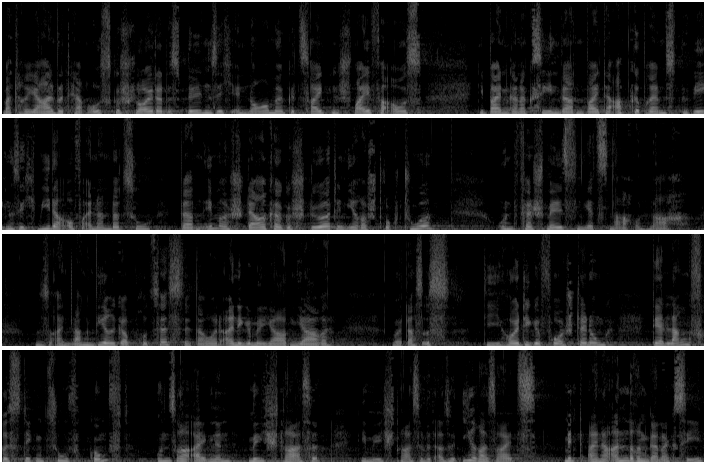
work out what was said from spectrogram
Material wird herausgeschleudert, es bilden sich enorme Gezeitenschweife aus. Die beiden Galaxien werden weiter abgebremst, bewegen sich wieder aufeinander zu, werden immer stärker gestört in ihrer Struktur und verschmelzen jetzt nach und nach. Das ist ein langwieriger Prozess, der dauert einige Milliarden Jahre. Aber das ist die heutige Vorstellung der langfristigen Zukunft unserer eigenen Milchstraße. Die Milchstraße wird also ihrerseits mit einer anderen Galaxie,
